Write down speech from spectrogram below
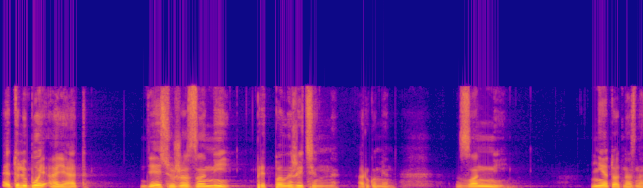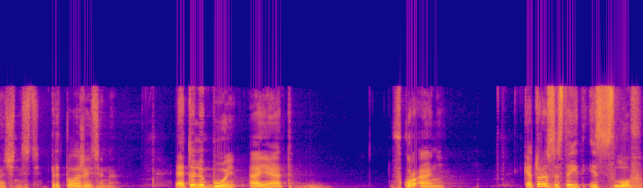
Это любой аят. Здесь уже зани, предположительно аргумент. Зани. Нету однозначности. Предположительно. Это любой аят в Коране, который состоит из слов,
